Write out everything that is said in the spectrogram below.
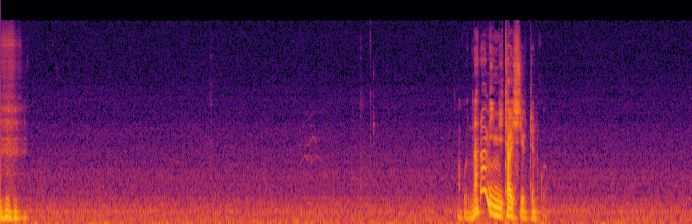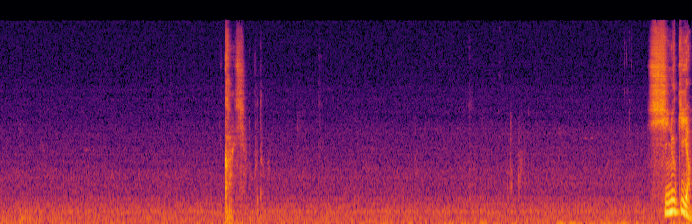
あこれナナミンに対して言ってんのか？感謝のこと死ぬ気やん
